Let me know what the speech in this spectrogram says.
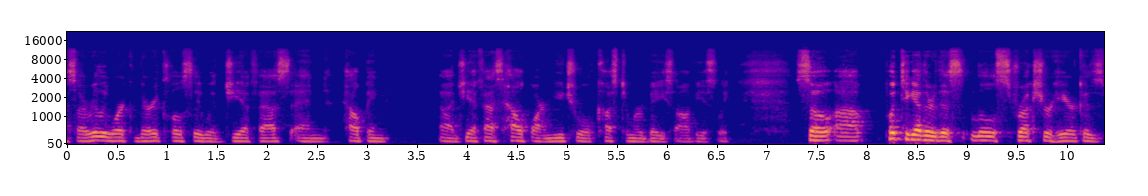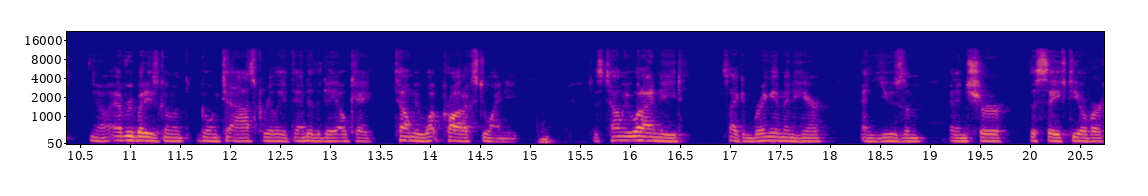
So I really work very closely with GFS and helping GFS help our mutual customer base, obviously. So put together this little structure here because you know everybody's going to, going to ask really at the end of the day, okay, tell me what products do I need? Just tell me what I need so I can bring them in here and use them and ensure the safety of our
